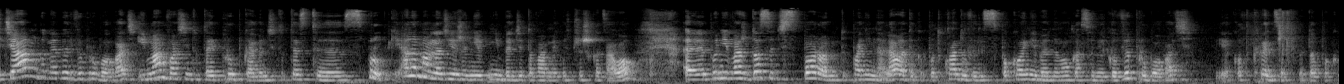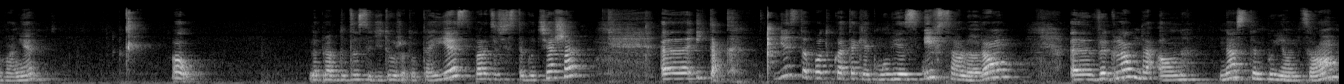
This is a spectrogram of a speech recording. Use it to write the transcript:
Chciałam go najpierw wypróbować i mam właśnie tutaj próbkę, będzie to test z próbki, ale mam nadzieję, że nie, nie będzie to Wam jakoś przeszkadzało. Ponieważ dosyć sporo mi tu Pani nalała tego podkładu, więc spokojnie będę mogła sobie go wypróbować, jak odkręcę to opakowanie. O, Naprawdę dosyć dużo tutaj jest, bardzo się z tego cieszę. E, I tak, jest to podkład, tak jak mówię, z Yves Saint Laurent. E, wygląda on następująco.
